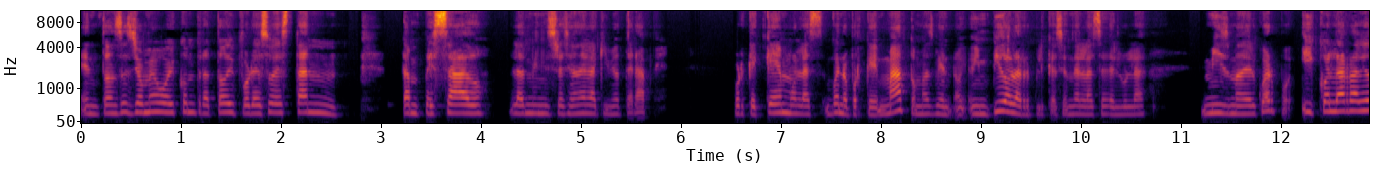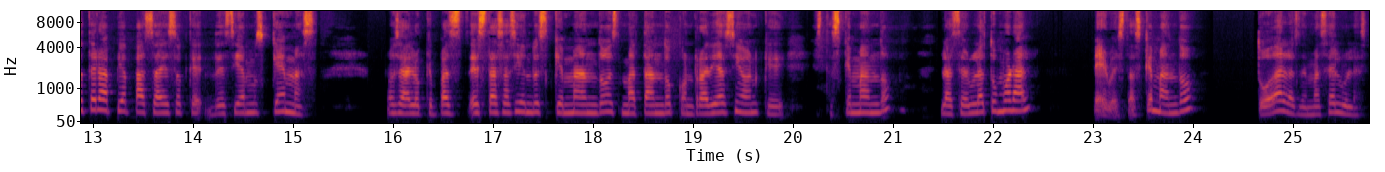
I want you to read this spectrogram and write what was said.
Entonces yo me voy contra todo y por eso es tan, tan pesado la administración de la quimioterapia porque quemo las, bueno, porque mato más bien, impido la replicación de la célula misma del cuerpo. Y con la radioterapia pasa eso que decíamos quemas. O sea, lo que estás haciendo es quemando, es matando con radiación, que estás quemando la célula tumoral, pero estás quemando todas las demás células.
